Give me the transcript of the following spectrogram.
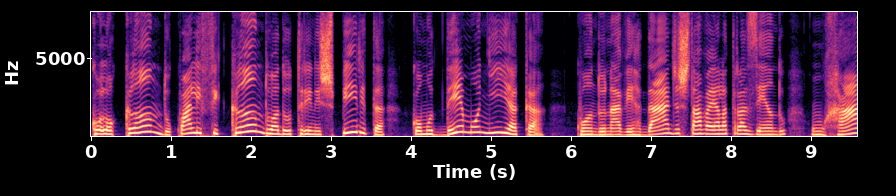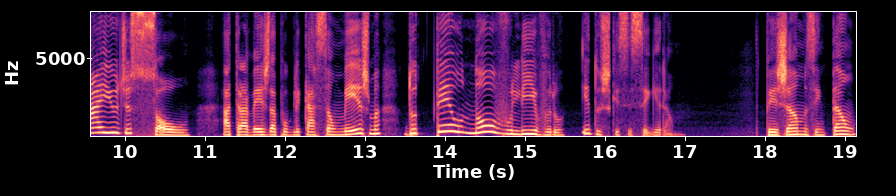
Colocando, qualificando a doutrina espírita como demoníaca, quando na verdade estava ela trazendo um raio de sol através da publicação mesma do teu novo livro e dos que se seguirão. Vejamos então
